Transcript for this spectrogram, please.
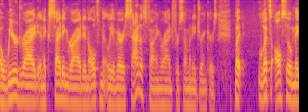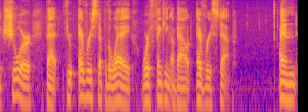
a weird ride, an exciting ride, and ultimately a very satisfying ride for so many drinkers. But let's also make sure that through every step of the way, we're thinking about every step. And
